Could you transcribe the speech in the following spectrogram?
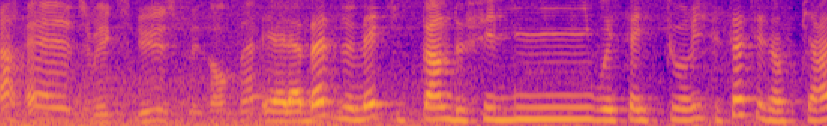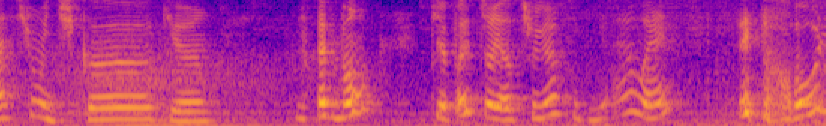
arrête, je m'excuse, je plaisantais. Et à la base, le mec, il te parle de Fellini, West Side Story, c'est ça ses inspirations, Hitchcock. euh, Vraiment? Puis après, tu regardes Sugar, tu te dis, ah ouais, c'est drôle.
